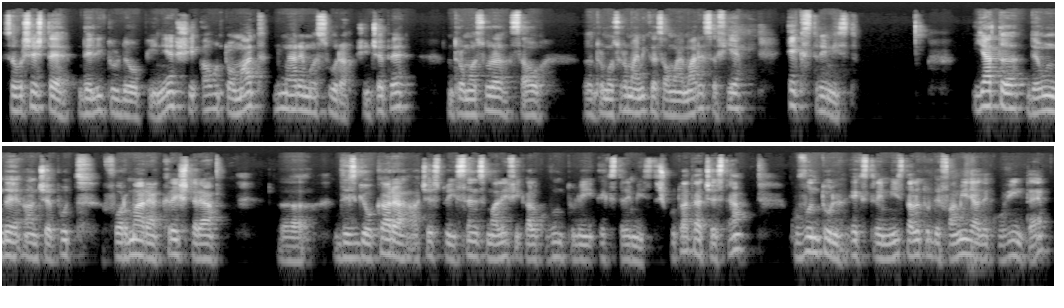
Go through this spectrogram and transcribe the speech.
săvârșește delictul de opinie și automat nu mai are măsură și începe într-o măsură sau într-o măsură mai mică sau mai mare să fie extremist. Iată de unde a început formarea, creșterea, uh, dezghiocarea acestui sens malefic al cuvântului extremist. Și cu toate acestea, Cuvântul extremist, alături de familia de cuvinte,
